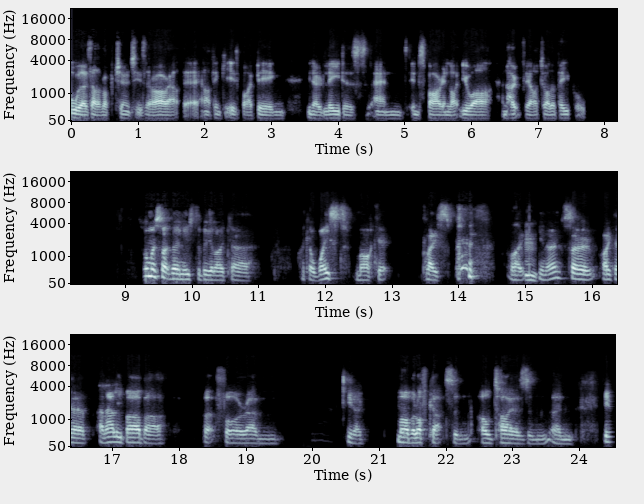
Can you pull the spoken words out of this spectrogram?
all those other opportunities there are out there and i think it is by being you know leaders and inspiring like you are and hopefully are to other people it's almost like there needs to be like a like a waste market place like mm. you know so like a an alibaba but for um you know marble offcuts and old tires and and it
